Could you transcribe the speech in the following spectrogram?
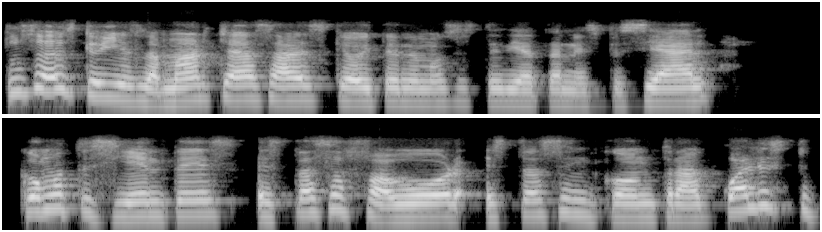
tú sabes que hoy es la marcha, sabes que hoy tenemos este día tan especial. ¿Cómo te sientes? ¿Estás a favor? ¿Estás en contra? ¿Cuál es tu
